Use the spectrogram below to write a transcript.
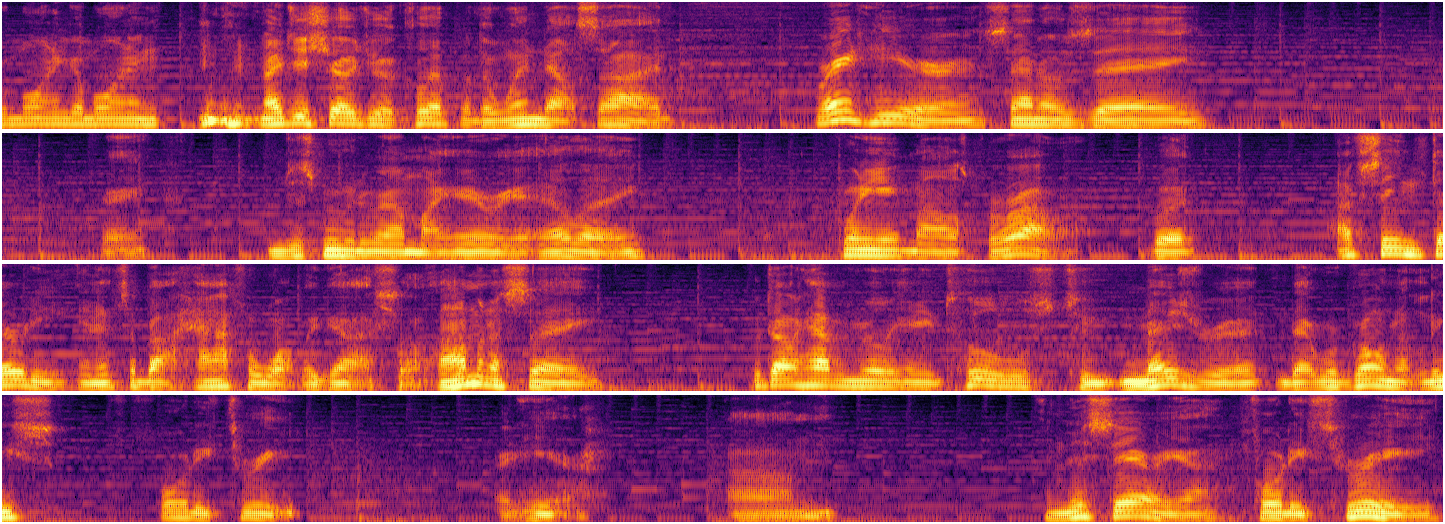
Good morning, good morning. I just showed you a clip of the wind outside. Right here in San Jose. Okay. I'm just moving around my area, LA. 28 miles per hour. But I've seen 30 and it's about half of what we got. So I'm going to say, without having really any tools to measure it, that we're going at least 43 right here. Um, in this area, 43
